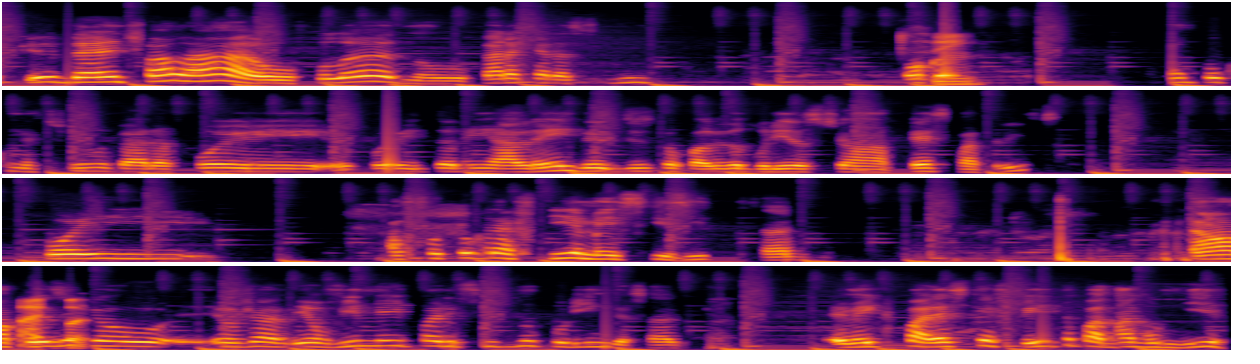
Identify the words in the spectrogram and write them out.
porque daí a gente fala, ah, o fulano, o cara que era assim. Sim. um pouco nesse filme, cara, foi, foi também, além disso que eu falei da guria ser uma péssima atriz, foi a fotografia meio esquisita, sabe? É uma coisa que eu, eu já eu vi meio parecido no Coringa, sabe? É meio que parece que é feita pra dar agonia.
